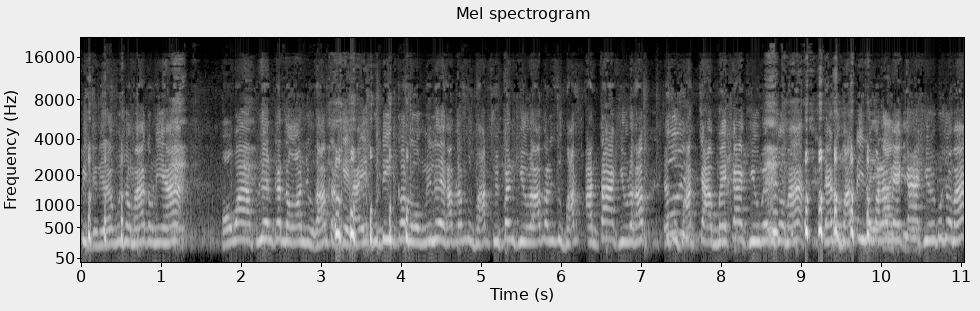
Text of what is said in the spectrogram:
ปิดอย่างเดียวนะคุณผู้ชมฮะตรงนี้ฮะเพราะว่าเพื่อนก็นอนอยู่ครับสังเกตไอ้พุดดิ้งก็ลงเรื่อยๆครับแล้วสุพัฒน์ทริปเปิลคิวแล้วครับตอนนี้สุพัฒน์อันต้าคิวแล้วครับแล้วสุพัฒน์จามเมกาคิวไหมคุณผู้ชมฮะแล้วสุพัฒน์ตีลงมาแล้วเมกาคิวคุณผู้ชมฮะ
